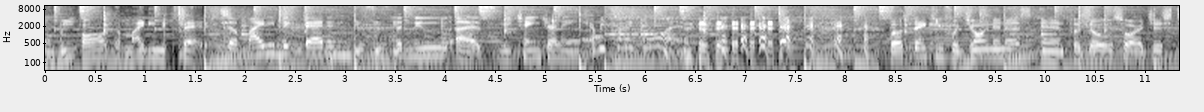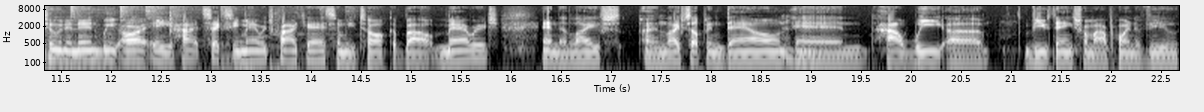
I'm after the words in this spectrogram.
and we are the Mighty McFaddies. The Mighty McFadden. This is the new us. We change our name every time we go on. Well, thank you for joining us. And for those who are just tuning in, we are a hot, sexy marriage podcast, and we talk about marriage and the life's and life's up and down, and how we uh, view things from our point of view,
